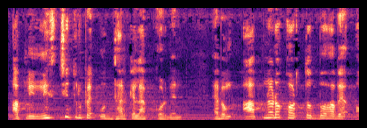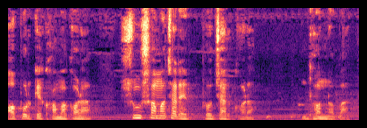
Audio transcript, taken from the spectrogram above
আপনি নিশ্চিত রূপে উদ্ধারকে লাভ করবেন এবং আপনারও কর্তব্য হবে অপরকে ক্ষমা করা। সুসমাচারের প্রচার করা। ধন্যবাদ। আজ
